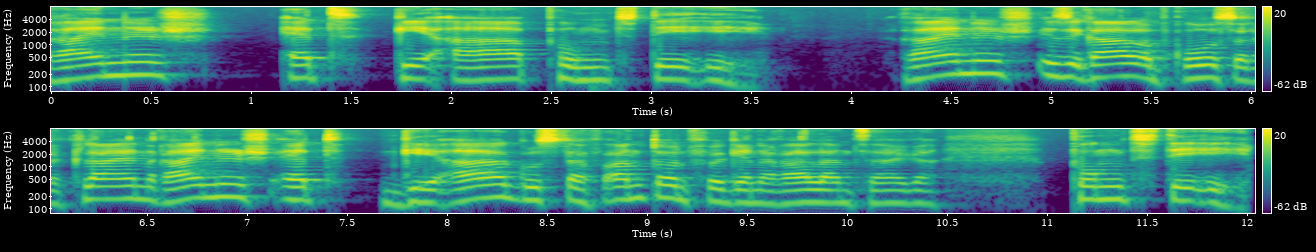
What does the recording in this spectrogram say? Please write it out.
rheinisch.ga.de. Rheinisch, ist egal ob groß oder klein, rheinisch at ga, Gustav Anton für Generalanzeiger.de.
